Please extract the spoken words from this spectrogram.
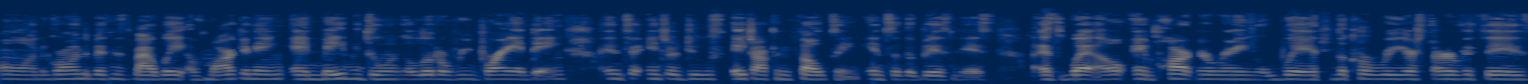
on growing the business by way of marketing and maybe doing a little rebranding and to introduce HR consulting into the business as well and partnering with the career services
